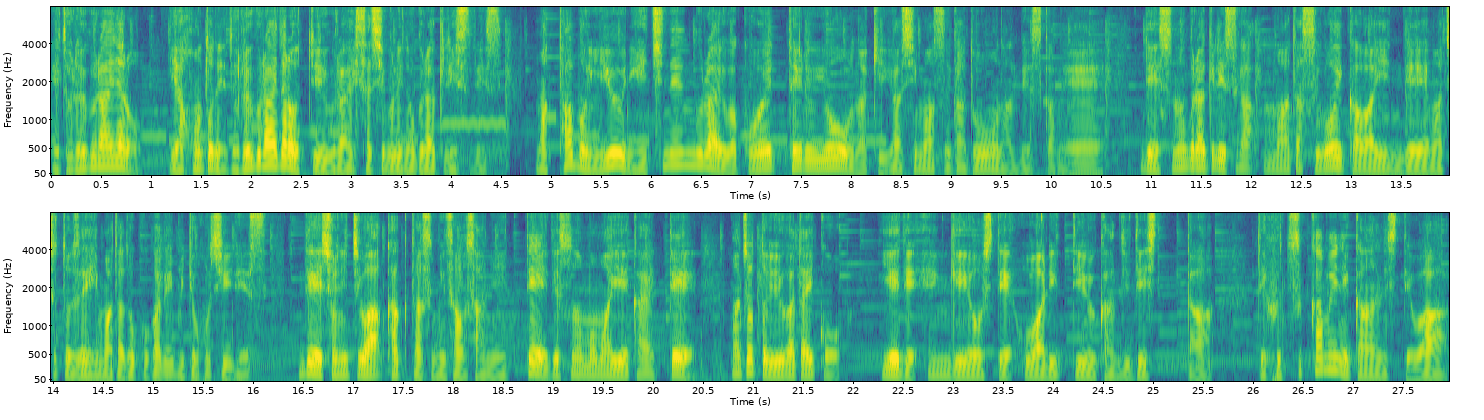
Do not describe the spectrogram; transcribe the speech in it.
え、どれぐらいだろう？いや、ほんとね、どれぐらいだろうっていうぐらい久しぶりのグラキリスです。まあ多分優に1年ぐらいは超えてるような気がしますが、どうなんですかね。で、そのグラキリスがまたすごい可愛いんで、まあ、ちょっとぜひまたどこかで見てほしいです。で、初日は角田澄沙さんに行って、で、そのまま家帰って、まあ、ちょっと夕方以降、家で園芸をして終わりっていう感じでした。で、2日目に関しては、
